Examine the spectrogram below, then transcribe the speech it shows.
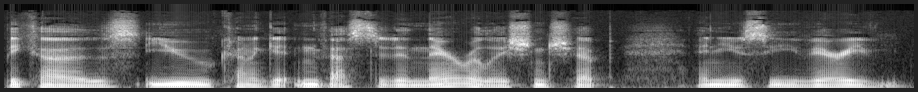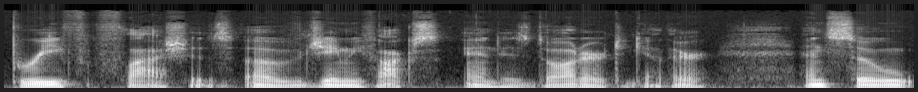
because you kind of get invested in their relationship and you see very brief flashes of Jamie Foxx and his daughter together and so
